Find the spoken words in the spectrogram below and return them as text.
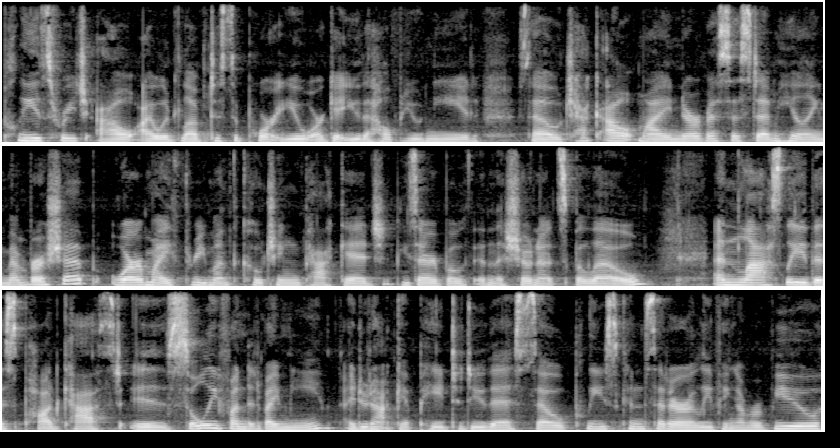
please reach out. I would love to support you or get you the help you need. So, check out my nervous system healing membership or my three month coaching package. These are both in the show notes below. And lastly, this podcast is solely funded by me. I do not get paid to do this, so please consider leaving a review,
